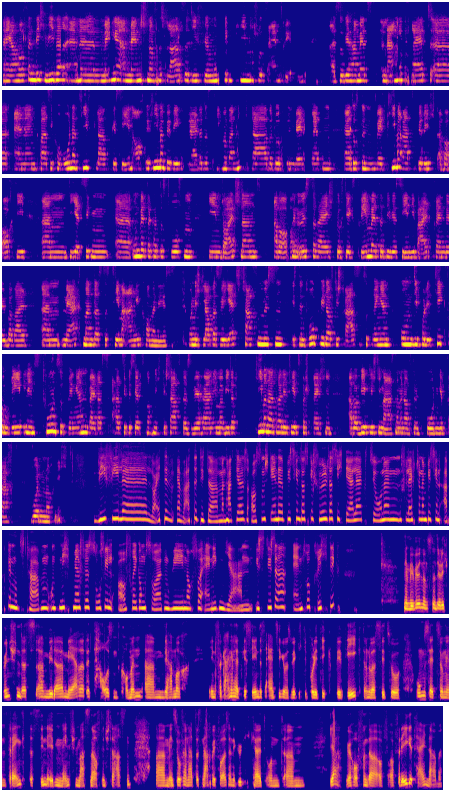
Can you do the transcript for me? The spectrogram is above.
Naja, hoffentlich wieder eine Menge an Menschen auf der Straße, die für mutigen Klimaschutz eintreten. Also wir haben jetzt lange Zeit äh, einen quasi Corona-Tiefschlaf gesehen, auch der Klimabewegung leider. Das Thema war nicht da, aber durch den weltweiten, äh, durch den Weltklimaratbericht, aber auch die, ähm, die jetzigen äh, Unwetterkatastrophen in Deutschland, aber auch in Österreich durch die Extremwetter, die wir sehen, die Waldbrände überall, ähm, merkt man, dass das Thema angekommen ist. Und ich glaube, was wir jetzt schaffen müssen, ist den Druck wieder auf die Straße zu bringen, um die Politik vom Reden ins Tun zu bringen, weil das hat sie bis jetzt noch nicht geschafft. Also wir hören immer wieder Klimaneutralitätsversprechen, aber wirklich die Maßnahmen auf den Boden gebracht wurden noch nicht. Wie viele Leute erwartet die da? Man hat ja als Außenstehender ein bisschen das Gefühl, dass sich derlei Aktionen vielleicht schon ein bisschen abgenutzt haben und nicht mehr für so viel Aufregung sorgen wie noch vor einigen Jahren. Ist dieser Eindruck richtig? Ja, wir würden uns natürlich wünschen, dass ähm, wieder mehrere tausend kommen. Ähm, wir haben auch in Vergangenheit gesehen, das Einzige, was wirklich die Politik bewegt und was sie zu Umsetzungen drängt, das sind eben Menschenmassen auf den Straßen. Ähm, insofern hat das nach wie vor seine Gültigkeit und ähm, ja, wir hoffen da auf, auf rege Teilnahme.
